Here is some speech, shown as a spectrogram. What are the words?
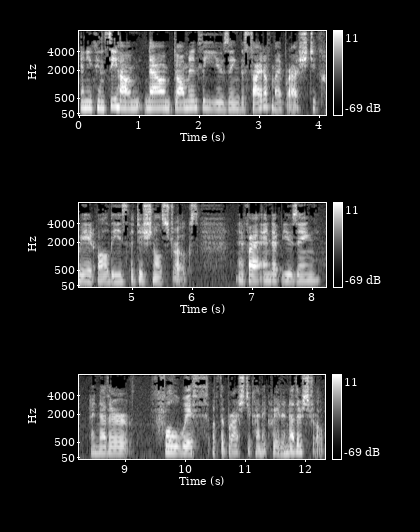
And you can see how I'm, now I'm dominantly using the side of my brush to create all these additional strokes. And if I end up using another full width of the brush to kind of create another stroke.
